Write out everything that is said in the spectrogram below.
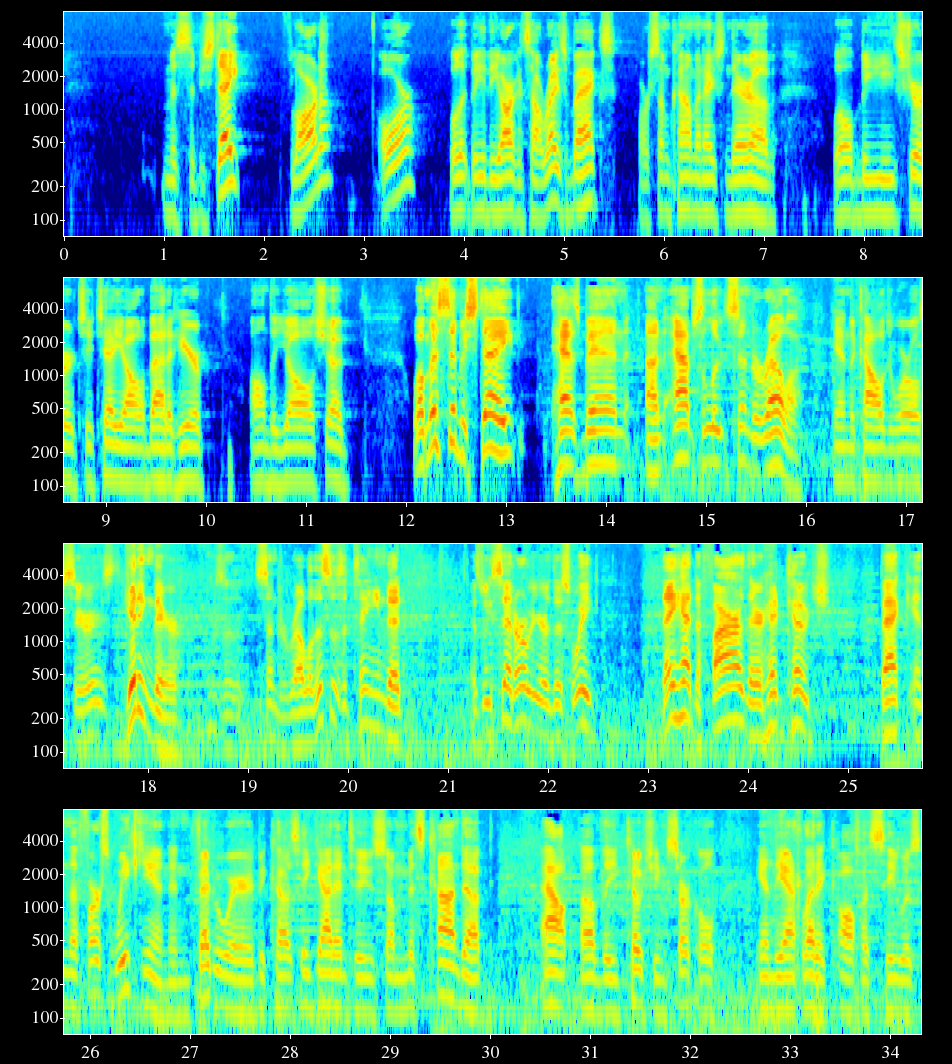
Mississippi State, Florida, or will it be the Arkansas Razorbacks, or some combination thereof? We'll be sure to tell you all about it here on the Y'all Show. Well, Mississippi State has been an absolute Cinderella in the College World Series. Getting there was a Cinderella. This is a team that, as we said earlier this week, they had to fire their head coach back in the first weekend in February because he got into some misconduct out of the coaching circle in the athletic office. He was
